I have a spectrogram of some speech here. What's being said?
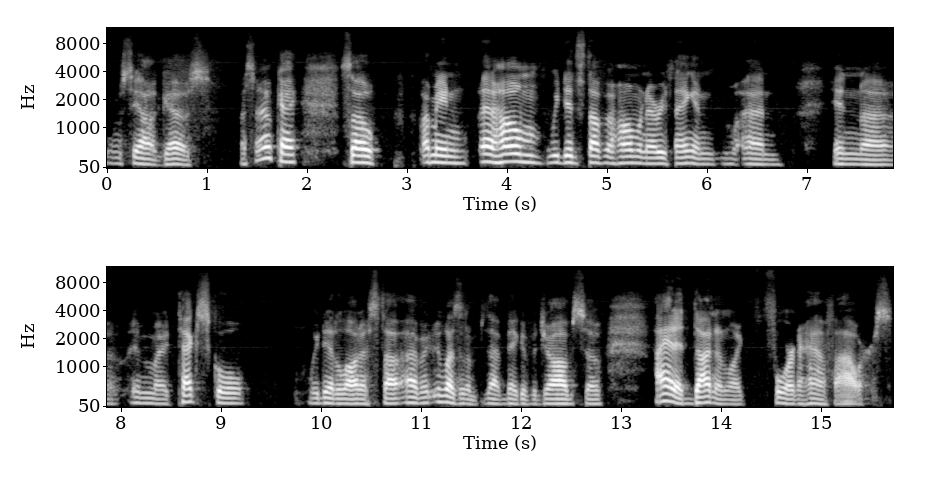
we'll see how it goes. I said, okay. So, I mean, at home, we did stuff at home and everything. And, and in, uh, in my tech school, we did a lot of stuff. I mean, it wasn't that big of a job. So I had it done in like four and a half hours.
